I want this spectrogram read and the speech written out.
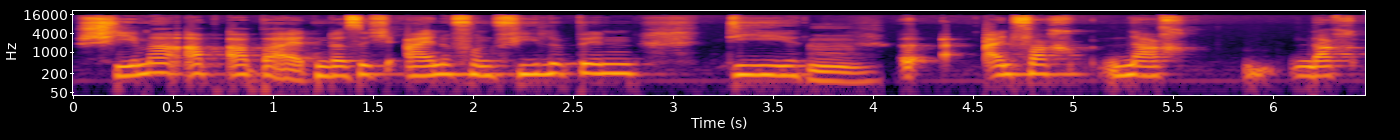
Schema abarbeiten, dass ich eine von viele bin, die mhm. äh, einfach nach nach,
